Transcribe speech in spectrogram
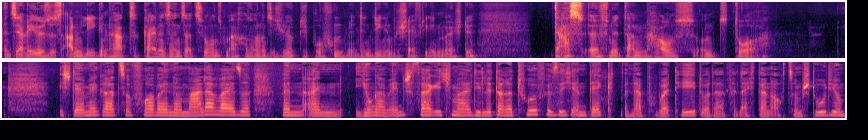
ein seriöses Anliegen hat, keine Sensationsmacher, sondern sich wirklich profund mit den Dingen beschäftigen möchte, das öffnet dann Haus und Tor. Ich stelle mir gerade so vor, weil normalerweise, wenn ein junger Mensch, sage ich mal, die Literatur für sich entdeckt, in der Pubertät oder vielleicht dann auch zum Studium,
